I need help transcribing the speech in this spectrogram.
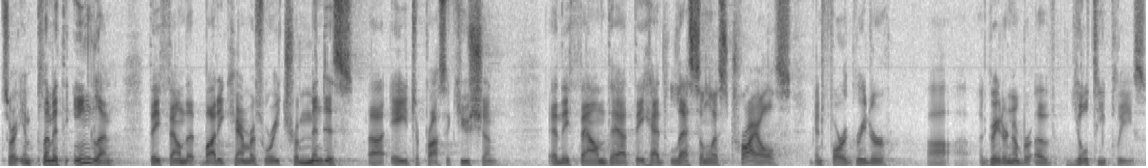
Sorry, in Plymouth, England, they found that body cameras were a tremendous uh, aid to prosecution, and they found that they had less and less trials and far greater, uh, a greater number of guilty pleas.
